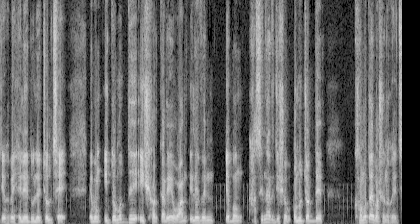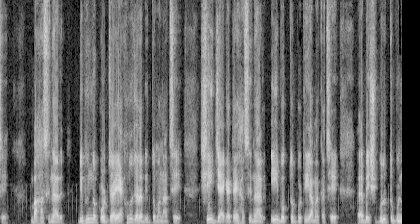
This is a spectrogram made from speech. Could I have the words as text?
যেভাবে হেলে দুলে চলছে, এবং ইতোমধ্যে এই সরকারে ওয়ান ইলেভেন এবং হাসিনার যেসব অনুচরদের ক্ষমতায় বসানো হয়েছে, বা হাসিনার বিভিন্ন পর্যায়ে এখনও যারা বিদ্যমান আছে, সেই জায়গাটায় হাসিনার এই বক্তব্যটি আমার কাছে বেশ গুরুত্বপূর্ণ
